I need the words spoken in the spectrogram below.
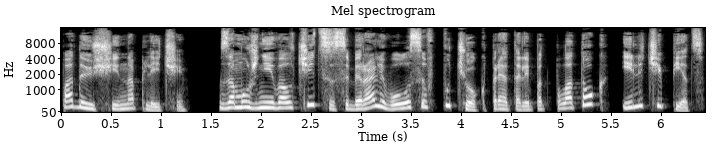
падающие на плечи. Замужние волчицы собирали волосы в пучок, прятали под платок или чепец,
